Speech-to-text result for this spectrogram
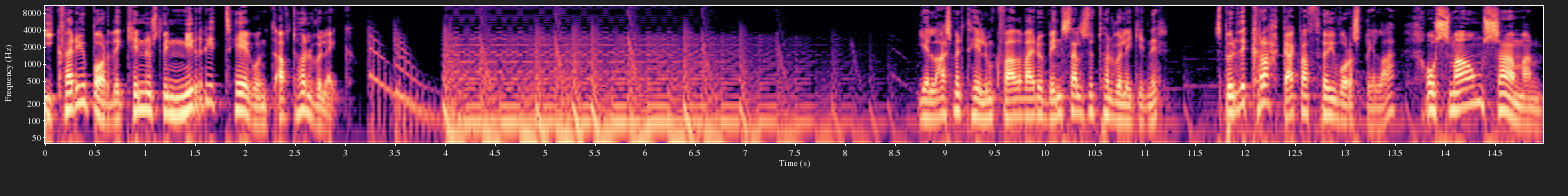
Í hverju borði kynnumst við nýri tegund af tölvuleik. Ég las mér til um hvað væru vinstælistu tölvuleikinnir spurði krakka hvað þau voru að spila og smám saman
